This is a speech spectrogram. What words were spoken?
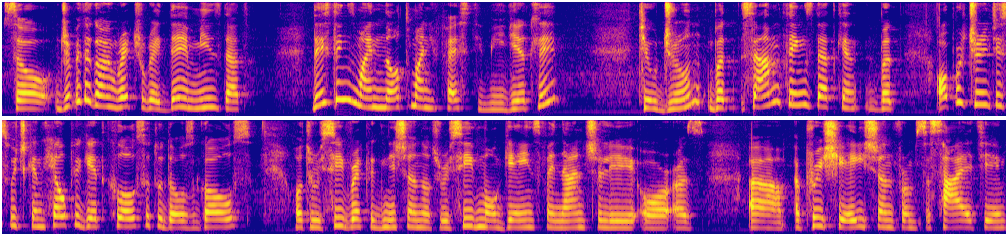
So Jupiter going retrograde there means that these things might not manifest immediately till June, but some things that can, but opportunities which can help you get closer to those goals or to receive recognition or to receive more gains financially or as uh, appreciation from society.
